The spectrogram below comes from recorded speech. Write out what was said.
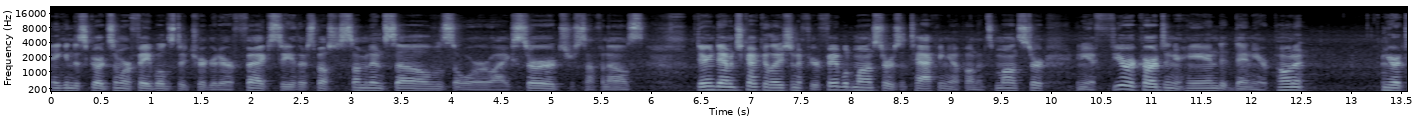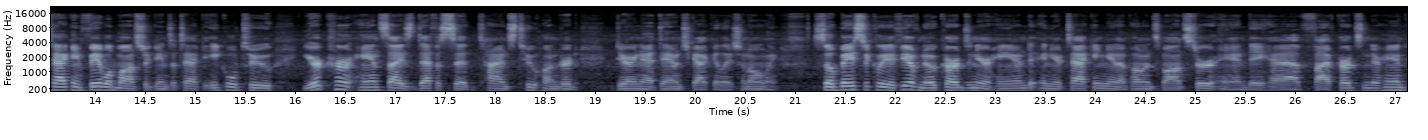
you can discard some more Fableds to trigger their effects to either special summon themselves, or like search, or something else. During damage calculation, if your Fabled monster is attacking an opponent's monster and you have fewer cards in your hand than your opponent, your attacking Fabled monster gains attack equal to your current hand size deficit times 200 during that damage calculation only. So basically, if you have no cards in your hand and you're attacking an opponent's monster and they have 5 cards in their hand,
